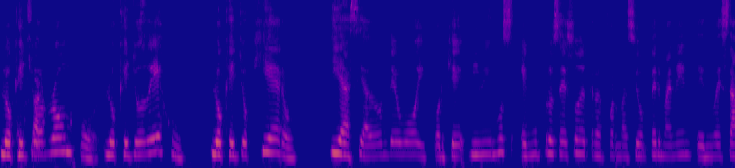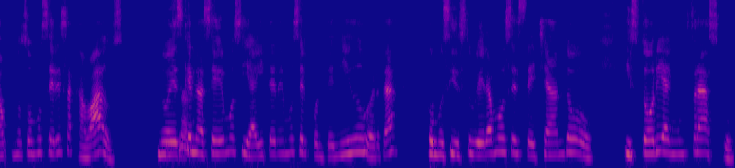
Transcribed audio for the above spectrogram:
lo que yo rompo, lo que yo dejo, lo que yo quiero y hacia dónde voy, porque vivimos en un proceso de transformación permanente, no, no somos seres acabados, no es que nacemos y ahí tenemos el contenido, ¿verdad? Como si estuviéramos este, echando historia en un frasco.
